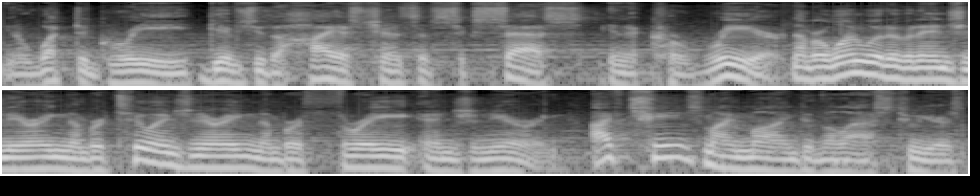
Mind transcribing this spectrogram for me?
you know, what degree gives you the highest chance of success in a career? Number one would have been engineering, number two, engineering, number three, engineering. I've changed my mind in the last two years.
